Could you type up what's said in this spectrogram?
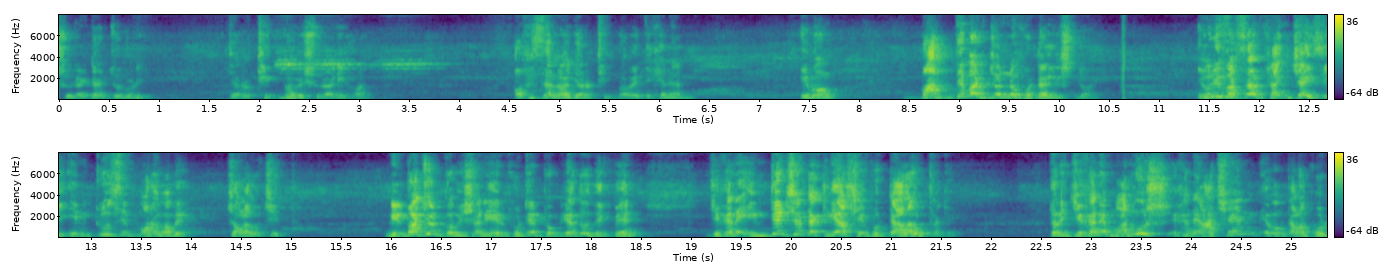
শুনানিটা জরুরি, যেন ঠিকভাবে শুনানি হয়। অফিসাররাও যেন ঠিকভাবে দেখে নেন এবং বাদ দেবার জন্য ভোটার লিস্ট নয়। ইউনিভার্সাল ফ্র্যাঞ্চাইজি ইনক্লুসিভ মনোভাবে চলা উচিত। নির্বাচন কমিশনের ভোটের প্রক্রিয়াতেও দেখবেন, যেখানে ইন্টেনশনটা ক্লিয়ার সেই ভোটটা অ্যালাউড থাকে। তাহলে যেখানে মানুষ এখানে আছেন এবং তারা ভোট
